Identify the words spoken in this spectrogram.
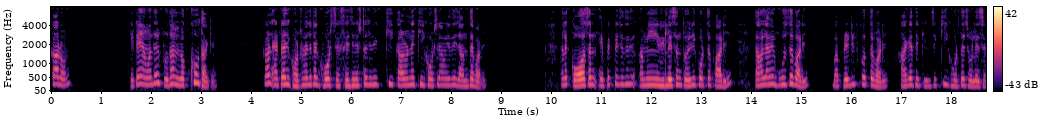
কারণ এটাই আমাদের প্রধান লক্ষ্যও থাকে। কারণ একটা ঘটনা যেটা ঘটছে, সেই জিনিসটা যদি কি কারণে কি ঘটছে আমি যদি জানতে পারি, তাহলে কজ অ্যান্ড এফেক্টে যদি আমি রিলেশন তৈরি করতে পারি, তাহলে আমি বুঝতে পারি বা প্রেডিক্ট করতে পারি আগে থেকেই যে কি ঘটতে চলেছে।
